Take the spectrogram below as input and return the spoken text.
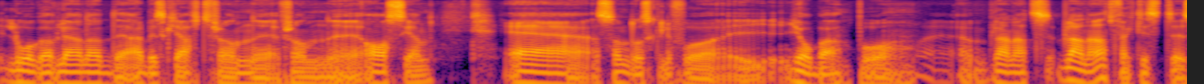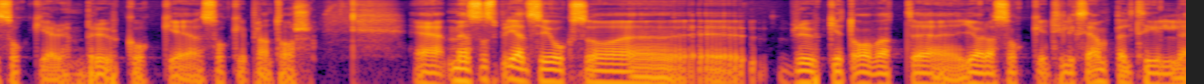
lågavlönad arbetskraft från, eh, från eh, Asien eh, som då skulle få eh, jobba på eh, bland annat, bland annat faktiskt eh, sockerbruk och eh, sockerplantage. Eh, Men så spred sig också eh, bruket av att eh, göra socker till exempel till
